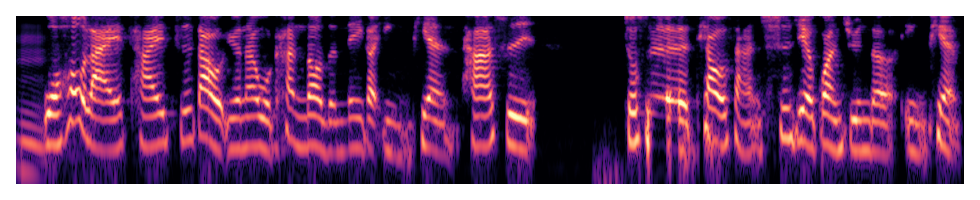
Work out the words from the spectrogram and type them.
嗯，我后来才知道，原来我看到的那个影片，它是就是跳伞世界冠军的影片。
